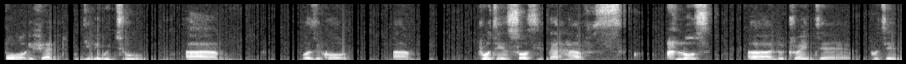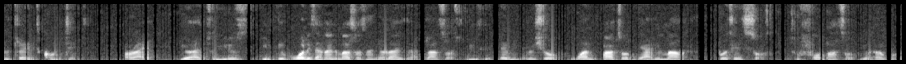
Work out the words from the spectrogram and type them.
for if you are dealing with two um, what's it called um, protein sources that have close uh, nutrient uh, protein nutrient content. All right. You are to use if the one is an animal source and the other is a plant source, use the ratio one part of the animal protein source to four parts of the other one.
